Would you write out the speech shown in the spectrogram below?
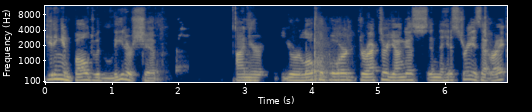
getting involved with leadership on your your local board director, youngest in the history. Is that right?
